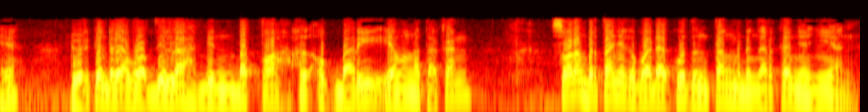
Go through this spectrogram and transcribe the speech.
ya. Diberikan dari Abu Abdullah bin Battah Al-Uqbari yang mengatakan seorang bertanya kepadaku tentang mendengarkan nyanyian.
